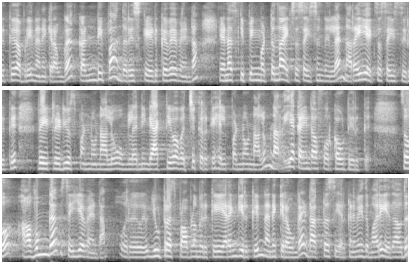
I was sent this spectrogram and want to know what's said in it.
இருக்குது அப்படின்னு நினைக்கிறவங்க கண்டிப்பாக அந்த ரிஸ்க் எடுக்கவே வேண்டாம். ஏன்னா ஸ்கிப்பிங் மட்டும்தான் எக்ஸசைஸ்ன்னு இல்லை நிறைய எக்ஸசைஸ் இருக்குது வெயிட் ரெடியூஸ் பண்ணணுன்னாலும் உங்களை நீங்கள் ஆக்டிவாக வச்சுக்கிறதுக்கு ஹெல்ப் பண்ணணுன்னாலும் நிறைய கைண்ட் ஆஃப் ஒர்க் அவுட் இருக்குது ஸோ அவங்க செய்ய வேண்டாம். ஒரு யூட்ரஸ் ப்ராப்ளம் இருக்குது இறங்கி இருக்குன்னு நினைக்கிறவங்க டாக்டர்ஸ் ஏற்கனவே இது மாதிரி ஏதாவது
